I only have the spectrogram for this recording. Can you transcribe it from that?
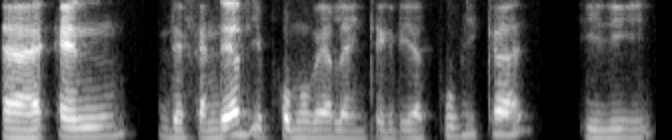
en defender y promover la integridad pública y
